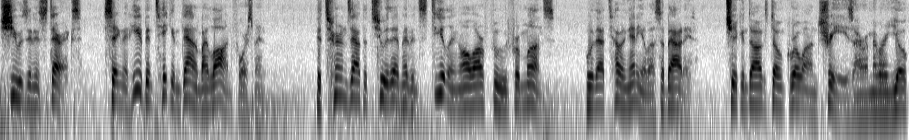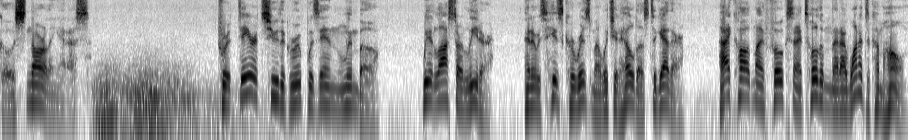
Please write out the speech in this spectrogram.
She was in hysterics, saying that he had been taken down by law enforcement. It turns out the two of them had been stealing all our food for months without telling any of us about it. Chicken dogs don't grow on trees, I remember Yoko snarling at us. For a day or two, the group was in limbo. We had lost our leader, and it was his charisma which had held us together. I called my folks and I told them that I wanted to come home.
